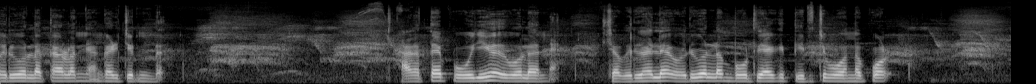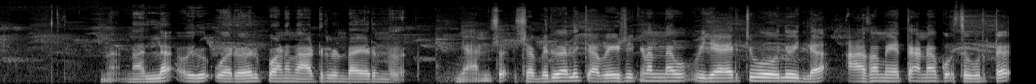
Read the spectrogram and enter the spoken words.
ഒരു കൊല്ലത്തോളം ഞാൻ കഴിച്ചിട്ടുണ്ട്. അകത്തെ പൂജയും അതുപോലെ തന്നെ. ശബരിമല ഒരു കൊല്ലം പൂർത്തിയാക്കി തിരിച്ചു പോന്നപ്പോൾ നല്ല ഒരു വരവേൽപ്പാണ് നാട്ടിലുണ്ടായിരുന്നത്. ഞാൻ ശബരിമലയ്ക്ക് അപേക്ഷിക്കണമെന്ന് വിചാരിച്ചു പോലും ഇല്ല. ആ സമയത്താണ് സുഹൃത്ത്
